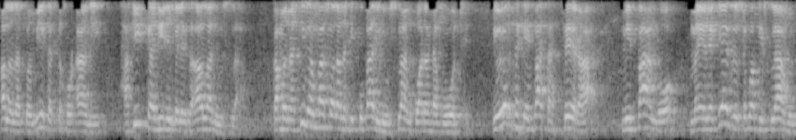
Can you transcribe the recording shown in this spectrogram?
anatuambia katika Qur'ani hakika dini mbele za Allah ni Uislamu kama na kile ambacho Allah anakikubali ni Uislamu kwa wanadamu wote yoyote atakayepata sera mipango maelekezo ya Kiislamu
